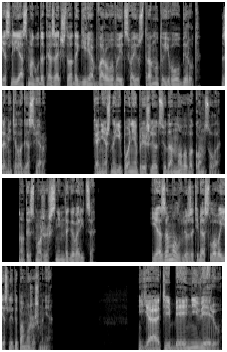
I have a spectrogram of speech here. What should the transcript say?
Если я смогу доказать, что Адагири обворовывает свою страну, то его уберут, заметила Гасфер. Конечно, Япония пришлет сюда нового консула, но ты сможешь с ним договориться. Я замолвлю за тебя слово, если ты поможешь мне. «Я тебе не верю»,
